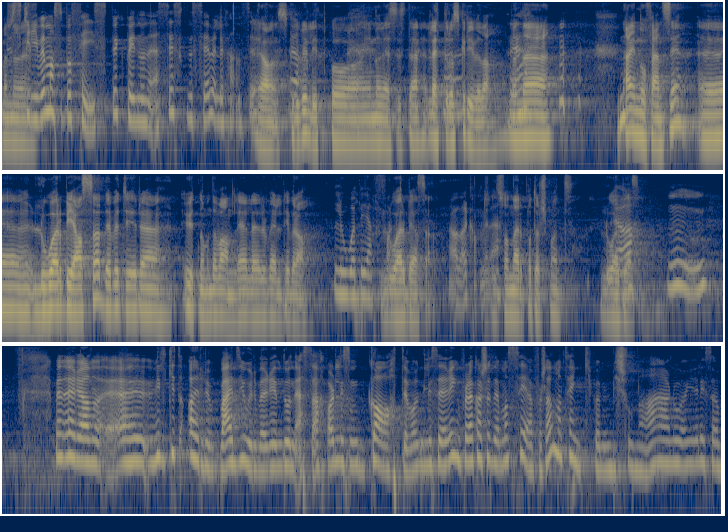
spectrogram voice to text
Men Du skriver masse på Facebook på indonesisk. Det ser veldig fancy ut. ja, skriver litt på indonesisk der. Lettere å skrive, da. Men eh, nei, noe fancy. Eh, Loar biasa, det betyr eh, utenom det vanlige eller veldig bra. Loar biasa. Loar biasa. Ja, da kan vi det. Sånn er det på touchpoint. Loar Ja. biasa. Mm. Men Ørjan, eh, hvilket arbeid gjorde dere i Indonesia? Var det liksom gateevangelisering? For det er kanskje det man ser for seg når man tenker på en misjonær noen ganger. Liksom.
